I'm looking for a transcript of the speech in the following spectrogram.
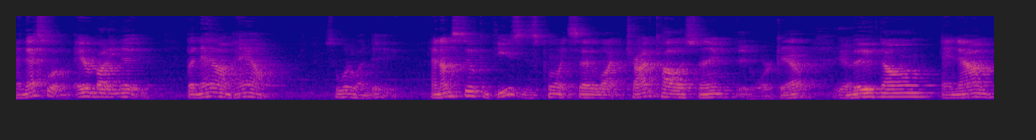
And that's what everybody knew. But now I'm out. So what do I do? And I'm still confused at this point. So, like, tried a college thing, didn't work out Yeah. moved on, and now I'm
